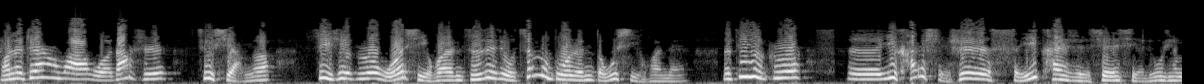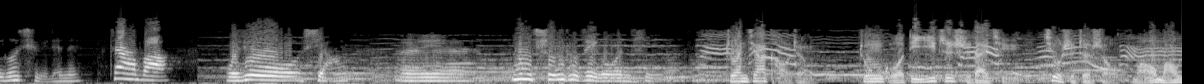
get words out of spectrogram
完了这样吧，我当时就想啊，这些歌我喜欢，知道有这么多人都喜欢呢。那这个歌，呃，一开始是谁开始先写流行歌曲的呢？这样吧。我就想，呃，弄清楚这个问题。专家考证，中国第一支时代曲就是这首《毛毛雨》，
